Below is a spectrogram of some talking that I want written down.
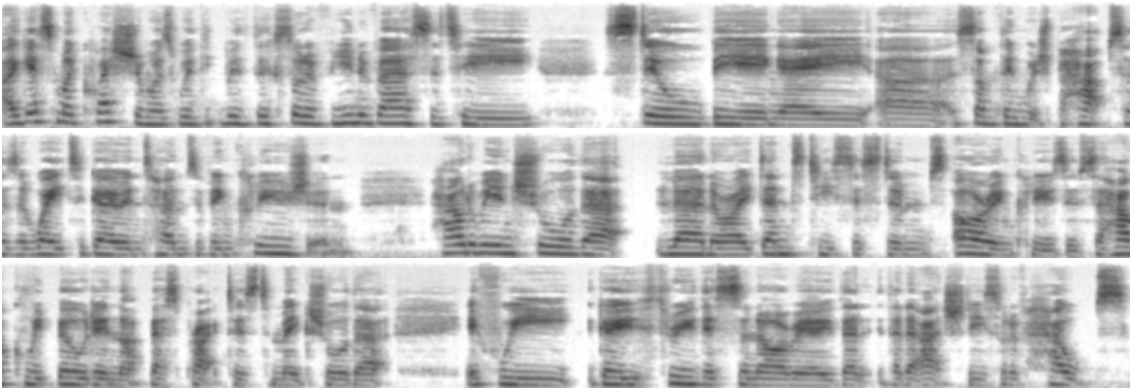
I guess my question was with with the sort of university still being a uh, something which perhaps has a way to go in terms of inclusion. How do we ensure that learner identity systems are inclusive? So how can we build in that best practice to make sure that if we go through this scenario that that it actually sort of helps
